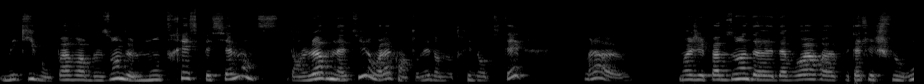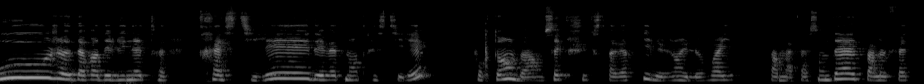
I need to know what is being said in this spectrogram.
mais qui vont pas avoir besoin de le montrer spécialement. Dans leur nature, voilà, quand on est dans notre identité, voilà, euh, moi j'ai pas besoin d'avoir euh, peut-être les cheveux rouges, d'avoir des lunettes très stylées, des vêtements très stylés. Pourtant, bah, on sait que je suis extravertie, les gens ils le voient par ma façon d'être, par le fait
